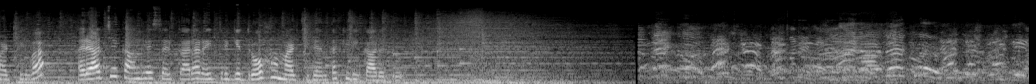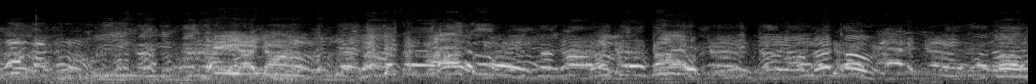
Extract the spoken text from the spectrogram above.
ಮಾಡ್ತಿರುವ ರಾಜ್ಯ ಕಾಂಗ್ರೆಸ್ ಸರ್ಕಾರ ರೈತರಿಗೆ ದ್ರೋಹ ಮಾಡ್ತಿದೆ ಅಂತ ಕಿಡಿಕಾರಿದ್ರು. Oh,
